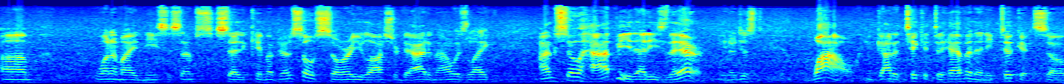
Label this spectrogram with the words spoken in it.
um, one of my nieces said came up. I'm so sorry you lost your dad, and I was like, I'm so happy that he's there. You know, just wow, he got a ticket to heaven and he took it. So,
